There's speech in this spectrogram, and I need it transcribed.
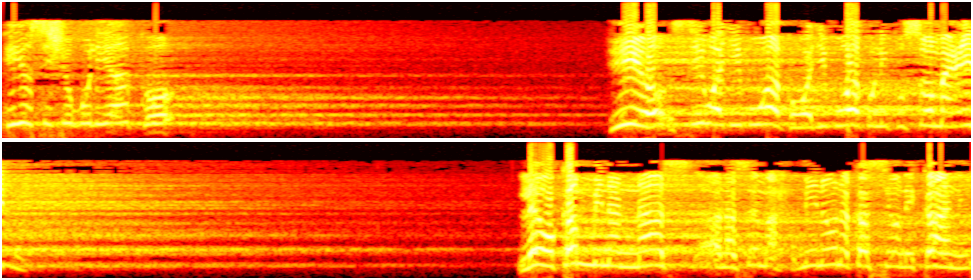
Hiyo si shughuli yako. Hiyo si wajibu wako. Wajibu wako ni kusoma ilmu. Leo kam minan nas anasema mimi naona kasionekani.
